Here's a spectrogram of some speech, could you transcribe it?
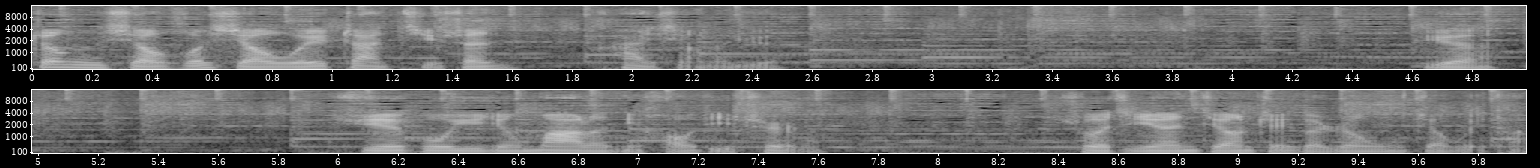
郑晓和小维站起身，看向了月。月，雪谷已经骂了你好几次了，说吉安将这个任务交给他，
